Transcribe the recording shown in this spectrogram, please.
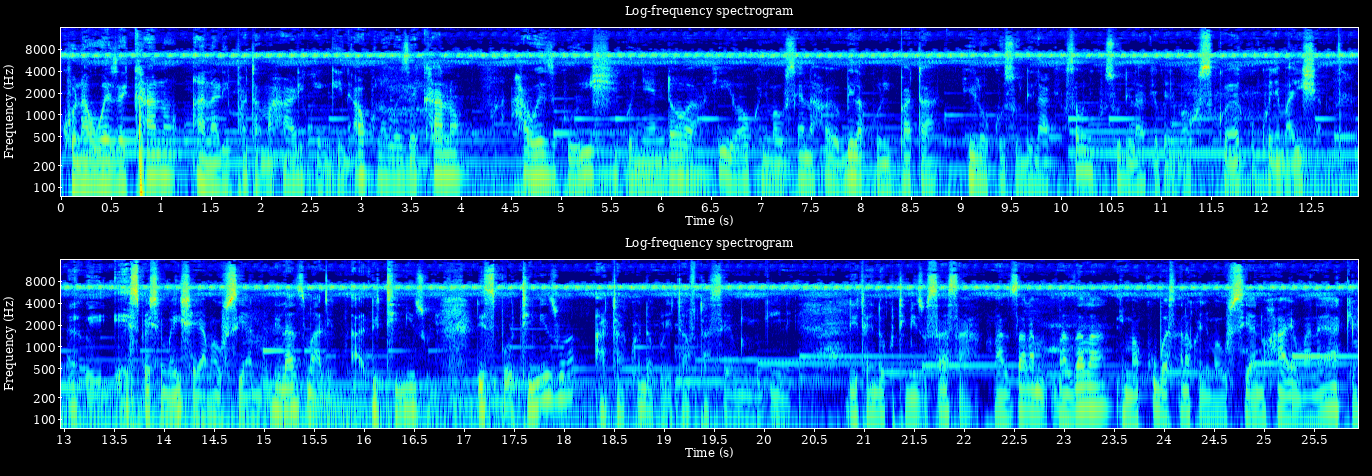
kuna uwezekano analipata mahali kwingine au kuna uwezekano hawezi kuishi kwenye ndoa hiyo au kwenye mahusiano hayo bila kulipata hilo kusudi lake. Kwa sababu ni kusudi lake kwenye, mahusi, kwenye maisha especially maisha ya mahusiano. Ni lazima litimizwe lisipotimizwa atakwenda kulitafuta sehemu nyingine. Litaenda kutimizwa. Sasa madhara madhara ni makubwa sana kwenye mahusiano hayo. Maana yake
